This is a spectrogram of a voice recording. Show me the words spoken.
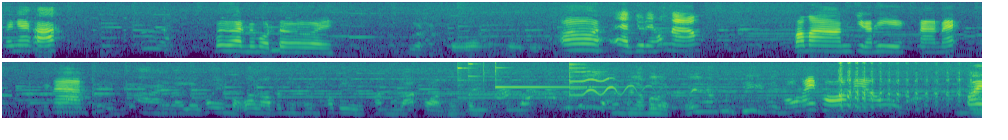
เป็นไงคะเปื้อนไปหมดเลยเพื่อนทั้งโต๊ะทั้งโต๊ะดูเออแอบอยู่ในห้องน้ำประมาณกี่นาทีนานไหมนานไม่เห็นไม่อายอะไรเลยเพราะเอ็มบอกว่ารอแป๊บนึงเพิ่นเข้าไปทำธุระก่อนเพิ่นไปเพิ่นไประเบิดเฮ้ยน้ำพื้นที่ไม่พอไม่พอไม่เอาโอ้ย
